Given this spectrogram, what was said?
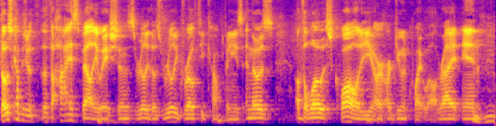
those companies with the, the highest valuations, really those really growthy companies, and those of the lowest quality are, are doing quite well, right? And mm-hmm.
